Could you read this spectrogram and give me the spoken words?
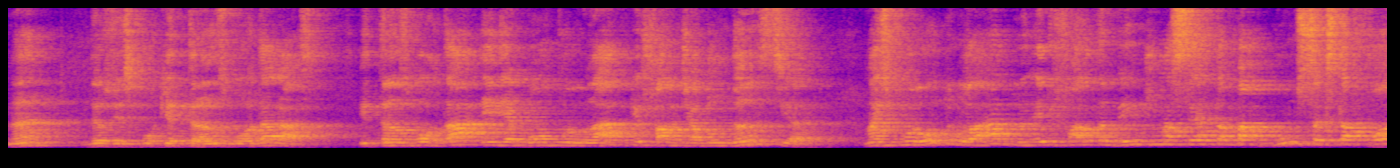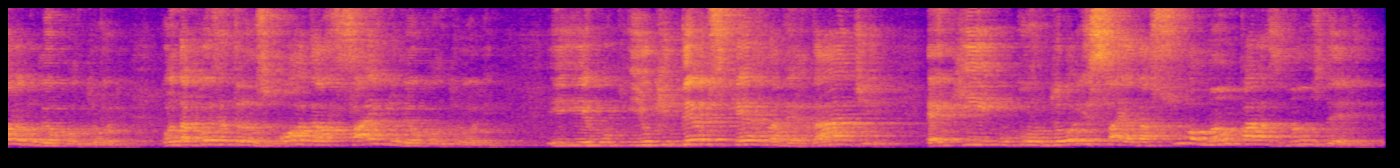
Né? Deus diz, porque transbordarás. E transbordar, ele é bom por um lado, porque fala de abundância, mas por outro lado, ele fala também de uma certa bagunça que está fora do meu controle. Quando a coisa transborda, ela sai do meu controle. E, e, e, o que Deus quer, na verdade, é que o controle saia da sua mão para as mãos dele.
